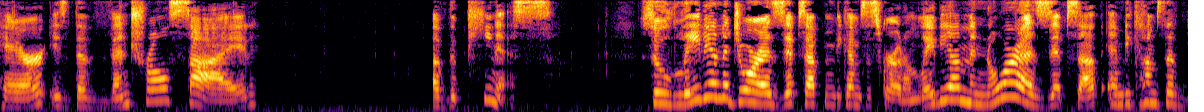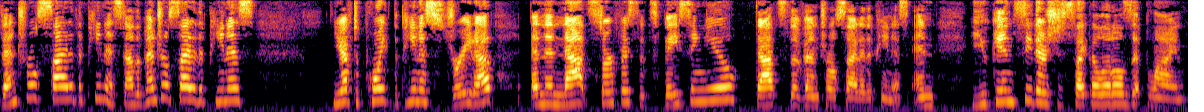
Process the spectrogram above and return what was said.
pair is the ventral side of the penis. So labia majora zips up and becomes the scrotum. Labia minora zips up and becomes the ventral side of the penis. Now, the ventral side of the penis, you have to point the penis straight up, and then that surface that's facing you, that's the ventral side of the penis. And you can see there's just like a little zip line.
